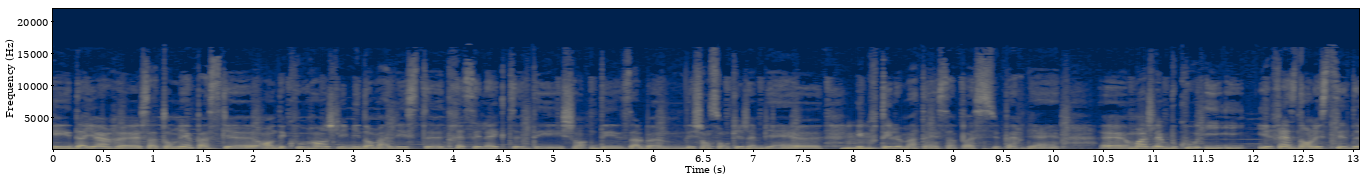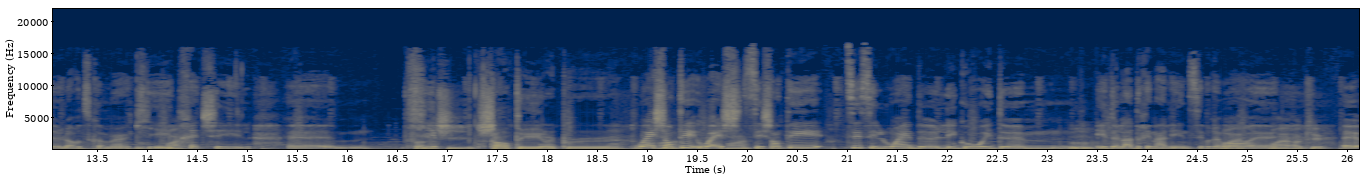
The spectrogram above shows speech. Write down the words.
Et d'ailleurs, ça tombe bien parce que en découvrant, je l'ai mis dans ma liste très sélecte des, des albums, des chansons que j'aime bien euh, Mhm. écouter le matin. Ça passe super bien. Euh, moi, je l'aime beaucoup. Il, il, il reste dans le style de l'Ordre commun qui est Ouais. très chill. Euh, Funky. Chanter un peu. Ouais, chanter, ouais, ch- Ouais. c'est chanter, tu sais, c'est loin de l'ego et de Mhm. et de l'adrénaline. C'est vraiment, ouais, euh, ouais, ok. euh,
